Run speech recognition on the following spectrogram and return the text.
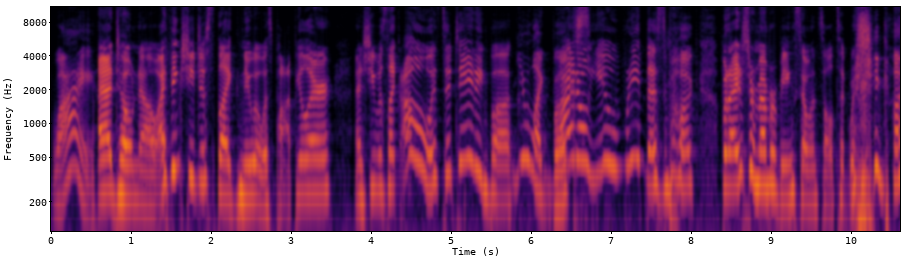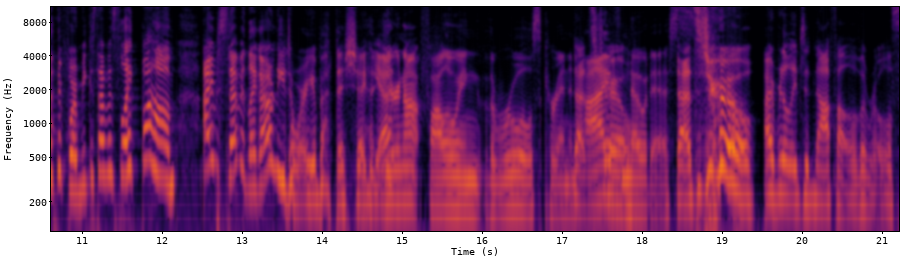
Why? I don't know. I think she just like knew it was popular and she was like, "Oh, it's a dating book. You like books? Why don't you read this book?" But I just remember being so insulted when she got it for me because I was like, "Mom, I'm 7. Like I don't need to worry about this shit yet." You're not following the rules, Corinne, and That's I've true. noticed. That's true. I really did not follow the rules.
